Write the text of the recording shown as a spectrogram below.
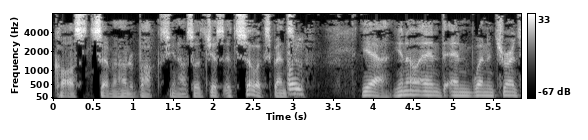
costs seven hundred bucks. You know, so it's just it's so expensive. Yeah, you know, and and when insurance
